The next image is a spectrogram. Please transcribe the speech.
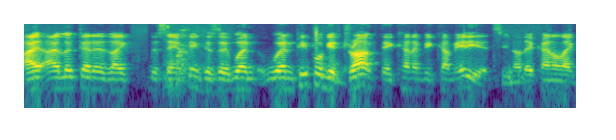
I, I looked at it like the same thing because when when people get drunk, they kind of become idiots. You know, they're kind of like.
